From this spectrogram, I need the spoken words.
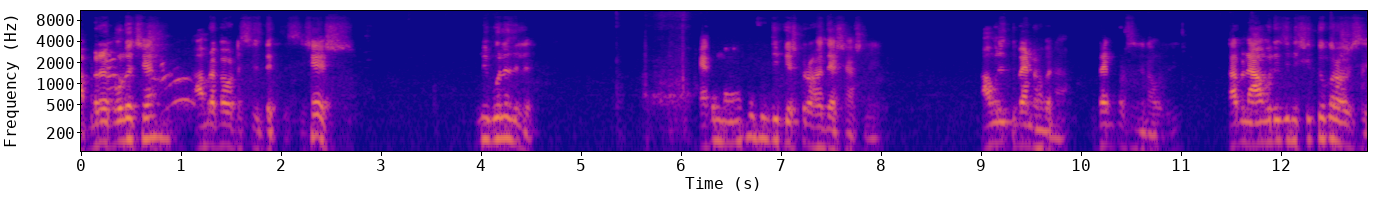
আপনারা বলেছেন, আমরা ব্যাপারটা শেষ দেখতেছি। শেষ? উনি বলে দিলেন। এখন মানুষ জিজ্ঞেস করা হয় দেশে আসলে। আওয়ামী লীগ তো ব্যান্ড হবে না। ব্যান্ড করছেন কেন আওয়ামী লীগ? তার মানে আওয়ামী লীগ নিষিদ্ধ করা হয়েছে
